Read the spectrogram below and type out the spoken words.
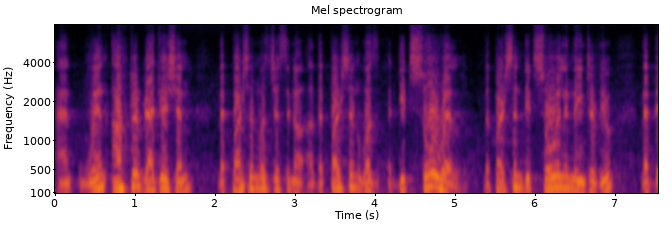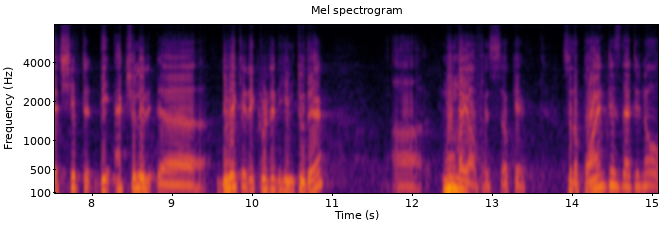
And when after graduation, that person was just, you know, uh, that person was did so well. The person did so well in the interview that they shifted, they actually uh, directly recruited him to their uh, Mumbai office. Okay. So the point is that, you know,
